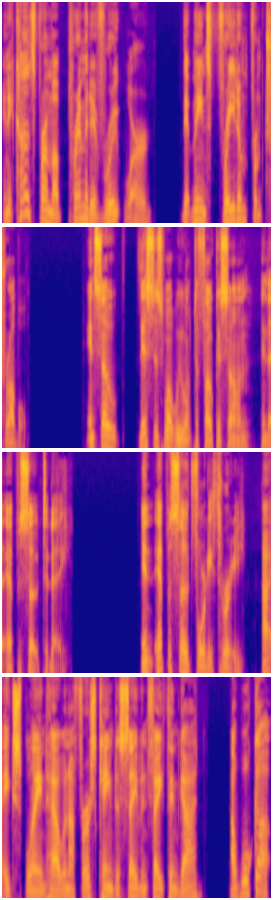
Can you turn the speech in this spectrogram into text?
And it comes from a primitive root word that means freedom from trouble. And so this is what we want to focus on in the episode today. In episode 43, I explained how when I first came to saving faith in God, I woke up.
